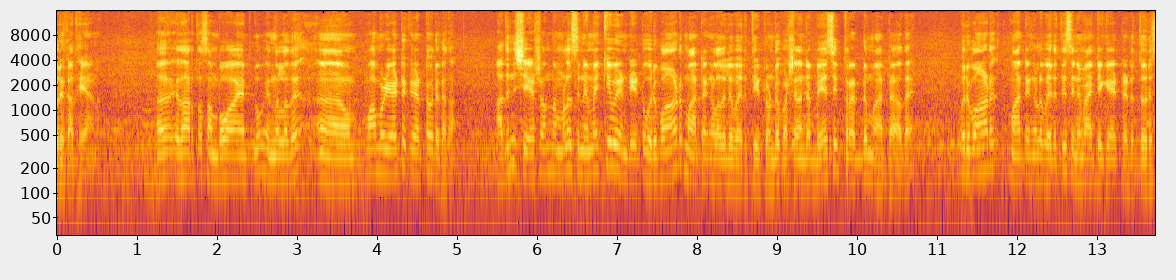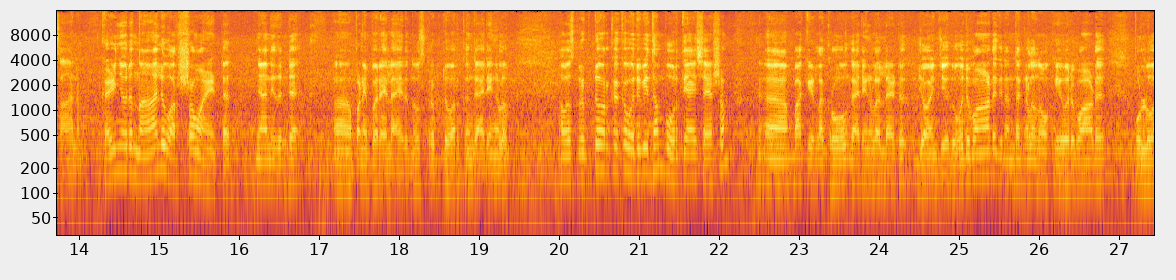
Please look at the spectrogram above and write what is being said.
ഒരു കഥയാണ്. അത് യഥാർത്ഥ സംഭവമായിരുന്നു എന്നുള്ളത് വാമൊഴിയായിട്ട് കേട്ട ഒരു കഥ. അതിനുശേഷം നമ്മൾ സിനിമയ്ക്ക് വേണ്ടിയിട്ട് ഒരുപാട് മാറ്റങ്ങൾ അതിൽ വരുത്തിയിട്ടുണ്ട്. പക്ഷേ അതിന്റെ ബേസിക് ത്രെഡ് മാറ്റാതെ ഒരുപാട് മാറ്റങ്ങൾ വരുത്തി സിനിമാറ്റിക്കായിട്ട് എടുത്ത ഒരു സാധനം. കഴിഞ്ഞ ഒരു നാല് വർഷമായിട്ട് ഞാനിതിന്റെ പണിപ്പുരയിലായിരുന്നു. സ്ക്രിപ്റ്റ് വർക്കും കാര്യങ്ങളും. അപ്പോൾ സ്ക്രിപ്റ്റ് വർക്കൊക്കെ ഒരുവിധം പൂർത്തിയായ ശേഷം ബാക്കിയുള്ള ക്രൂവും കാര്യങ്ങളും ആയിട്ട് ജോയിൻ ചെയ്തു. ഒരുപാട് ഗ്രന്ഥങ്ങൾ നോക്കി ഒരുപാട് പുള്ളുവ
